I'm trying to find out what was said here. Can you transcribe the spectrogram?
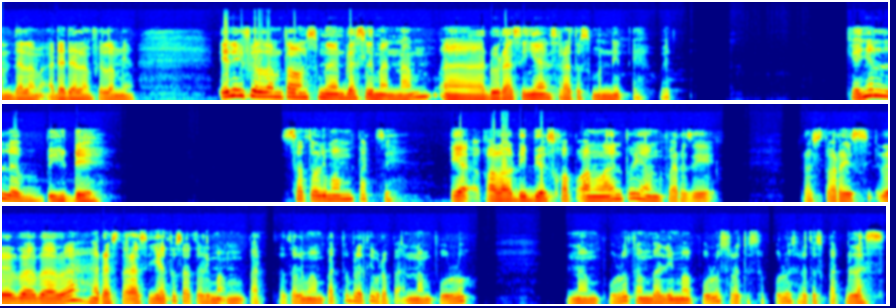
yang dalam ada dalam filmnya. Ini film tahun 1956, uh, eh, durasinya 100 menit. Eh, wait. Kayaknya lebih deh. 154 sih. Ya, kalau di bioskop online tuh yang versi restorasi bla bla bla restorasinya tuh 154 154 tuh berarti berapa? 60 60 tambah 50 110 114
